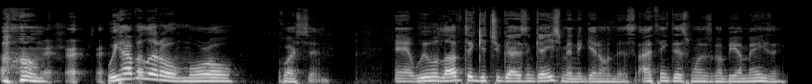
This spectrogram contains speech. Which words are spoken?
Um, we have a little moral question, and we would love to get you guys engagement to get on this. I think this one is gonna be amazing.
